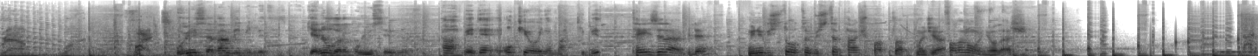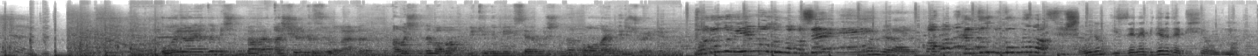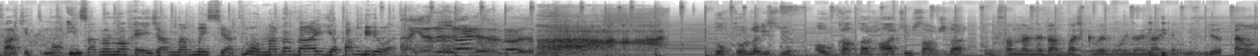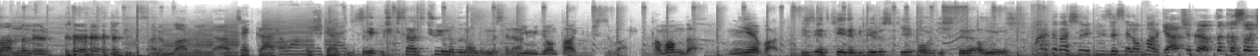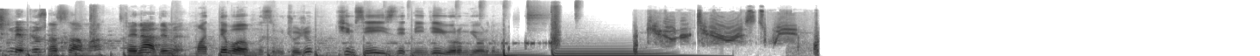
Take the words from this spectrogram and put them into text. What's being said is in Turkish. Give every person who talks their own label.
Speaker 1: Round one. Fight!
Speaker 2: Oyunu seven bir milletiz yani. Genel olarak oyun seviyoruz.
Speaker 3: Kahvede okey oynamak gibi.
Speaker 4: Teyzeler bile minibüste otobüste taş patlatmaca falan oynuyorlar.
Speaker 5: Oyun oynadığım için bana aşırı kızıyorlardı. Ama şimdi babam bütün gün bilgisayarın başında online bridge oynuyor.
Speaker 6: Mi oldun baba sen? 10 liraydı. Babam katıl butonuna basmış.
Speaker 7: Oyunun izlenebilir de bir şey olduğunu fark ettim. Ne
Speaker 6: İnsanların o heyecanlanma hissiyatını onlardan daha iyi yapan biri var.
Speaker 2: Doktorlar izliyor, avukatlar, hakim, savcılar.
Speaker 8: İnsanlar neden başkalarının oyun oynarken izliyor? Ben onu anlamıyorum.
Speaker 9: Hanımlar beyler.
Speaker 10: Tekrar hoş geldiniz.
Speaker 7: 72 saat hiç uyumadığın oldu mu mesela?
Speaker 9: 1 milyon takipçisi var. Tamam da Niye var?
Speaker 2: Biz etki edebiliyoruz ki o işleri alıyoruz.
Speaker 9: Arkadaşlar hepinize selamlar.
Speaker 6: Gerçek hayatta kasa açılımı yapıyoruz.
Speaker 10: Nasıl ama? Fena değil mi?
Speaker 11: Madde bağımlısı bu çocuk. Kimseye izletmeyin diye yorum gördüm.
